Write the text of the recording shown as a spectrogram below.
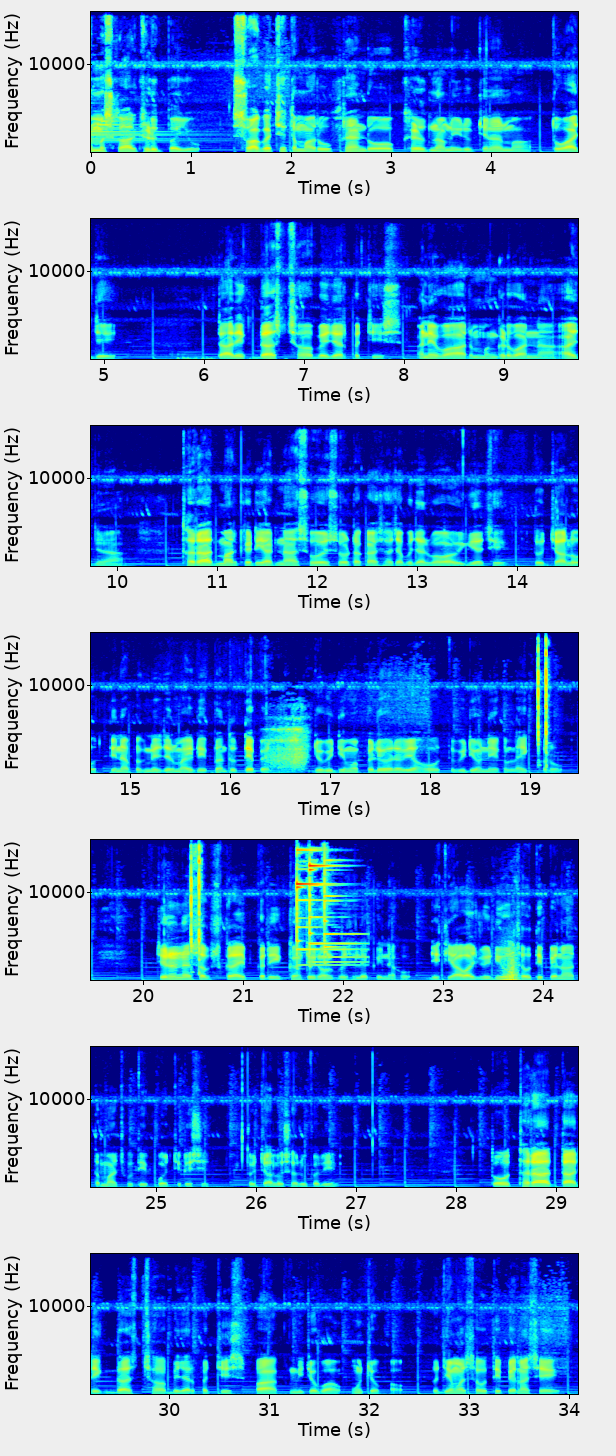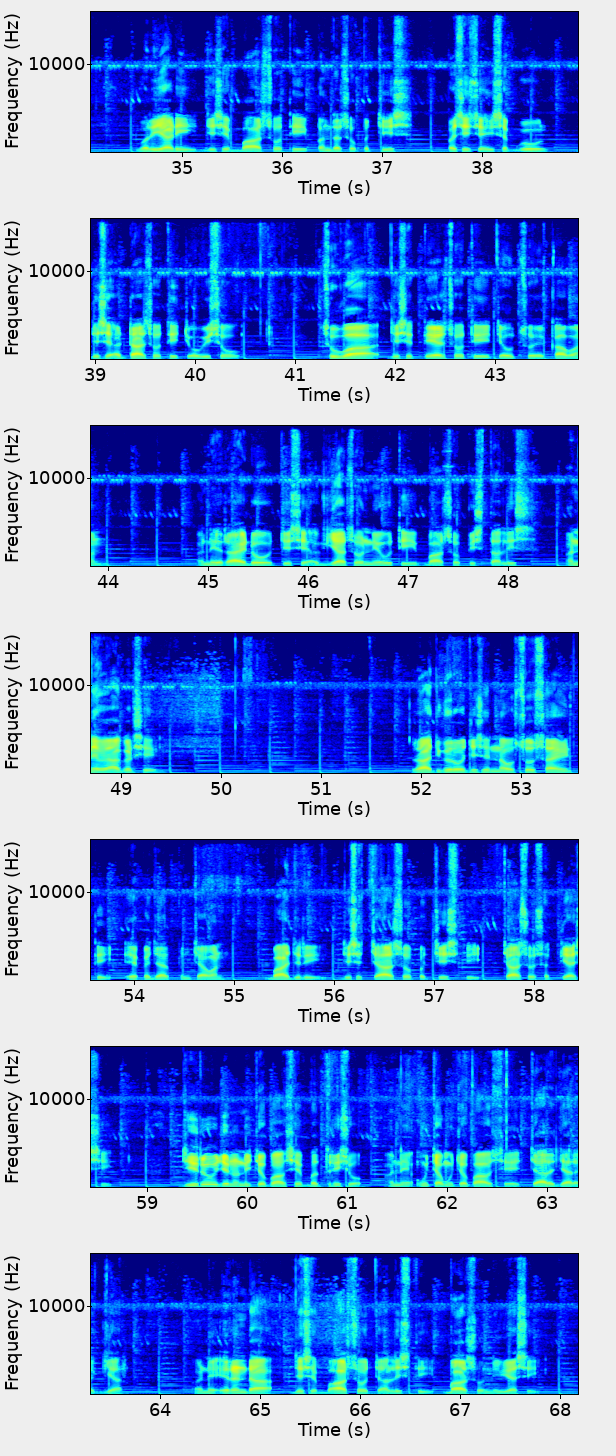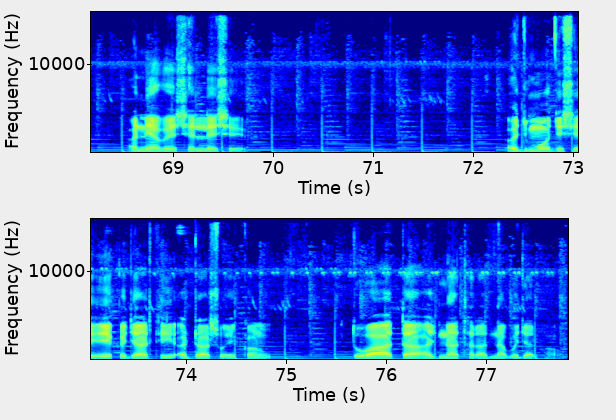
નમસ્કાર ખેડૂત ભાઈઓ, સ્વાગત છે તમારું ફ્રેન્ડ ઓફ ખેડૂત નામની યુટ્યુબ ચેનલમાં. તો આજે તારીખ દસ છ બે હજાર પચીસ અને વાર મંગળવારના આજના થરાદ માર્કેટ યાર્ડના સો સો ટકા સાચા બજાર ભાવ આવી ગયા છે. તો ચાલો તેના પર નજર મારી લઈએ પરંતુ તે પહેલાં, જો વિડીયોમાં પહેલી વાર આવ્યા હો, તો વિડીયોને એક લાઇક કરો. ચેનલને સબસ્ક્રાઇબ કરી ઘંટી નોટ પર સિલેક્ટ કરી નાખો, જેથી આવા જ વીડિયો સૌથી પહેલાં તમારા સુધી પહોંચી રહેશે. તો ચાલો શરૂ કરીએ. તો થરાદ તારીખ દસ છ બે હજાર પચીસ પાક નીચો ભાવ, ઊંચો ભાવ. તો જેમાં સૌથી પહેલાં છે વરિયાળી, જે છે બારસોથી પંદરસો પચીસ. પછી છે ઈસબગુલ જે છે અઢારસોથી ચોવીસો. સુવા, જે છે તેરસોથી ચૌદસો એકાવન. અને રાયડો, જે છે અગિયારસો નેવુંથી બારસો પિસ્તાલીસ. અને હવે આગળ છે રાજગરો, જે છે નવસો સાહીઠથી એક હજાર પંચાવન. બાજરી, જે છે ચારસો પચીસથી ચારસો સત્યાસી. જીરું, જેનો નીચો ભાવ છે બત્રીસો અને ઊંચા ઊંચો ભાવ છે ચાર હજાર અગિયાર. અને એરંડા, જે છે બારસો ચાલીસથી બારસો નેવ્યાસી. અને હવે છેલ્લે છે, અજમો, જે છે એક હજારથી અઢારસો એકાણું. તો આ હતા આજના થરાદના બજાર ભાવ.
